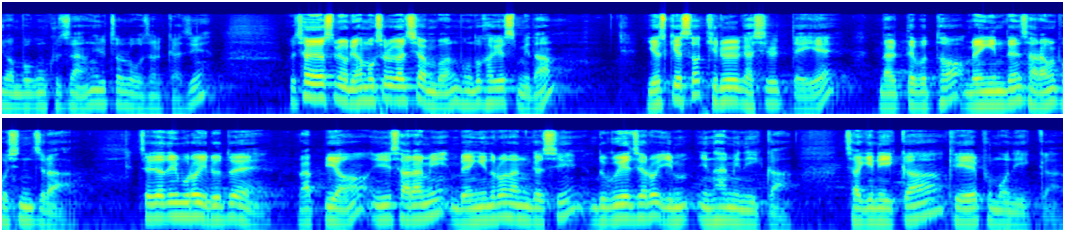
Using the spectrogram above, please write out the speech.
요한복음 9장 1절로 5절까지 찾아셨으면 우리 한 목소리 같이 한번 봉독하겠습니다. 예수께서 길을 가실 때에 날 때부터 맹인된 사람을 보신지라. 제자들이 물어 이르되 랍비여 이 사람이 맹인으로 난 것이 누구의 죄로 인함이니까? 자기니까? 그의 부모니까?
